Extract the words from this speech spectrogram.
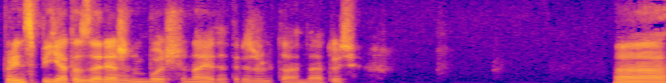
В принципе, я-то заряжен больше на этот результат, да, то есть э,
